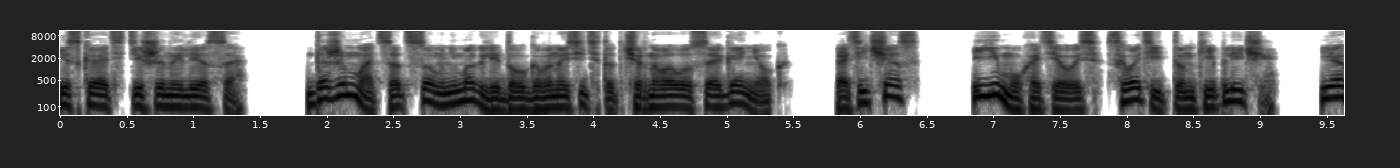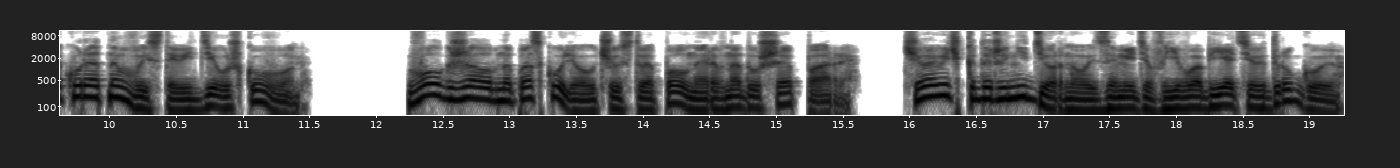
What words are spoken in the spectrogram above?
искать тишины леса. Даже мать с отцом не могли долго выносить этот черноволосый огонек. А сейчас и ему хотелось схватить тонкие плечи и аккуратно выставить девушку вон. Волк жалобно поскуливал, чувствуя полное равнодушие пары. Человечка даже не дернулась, заметив в его объятиях другую.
